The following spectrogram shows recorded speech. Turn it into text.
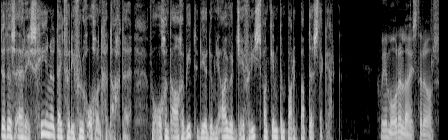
Dit is RSG nou tyd vir die vroegoggendgedagte. Vanoggend aangebied deur Dominee Iwer Jeffries van Kempton Park Baptist Kerk. Goeiemôre luisteraars.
